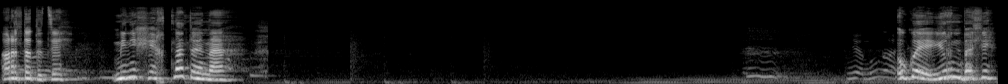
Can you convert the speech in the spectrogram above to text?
Оролдоод үзье. Миний хятнаад байна. Үгүй ер нь боли.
